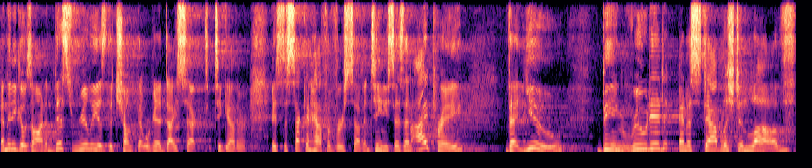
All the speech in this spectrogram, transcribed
And then he goes on, and this really is the chunk that we're going to dissect together. It's the second half of verse 17. He says, And I pray that you, being rooted and established in love,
